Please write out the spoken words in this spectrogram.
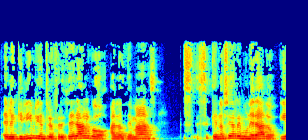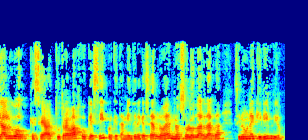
el equilibrio entre ofrecer algo a los demás que no sea remunerado y algo que sea tu trabajo, que sí, porque también tiene que serlo, ¿eh? no solo dar, dar, dar, sino un equilibrio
